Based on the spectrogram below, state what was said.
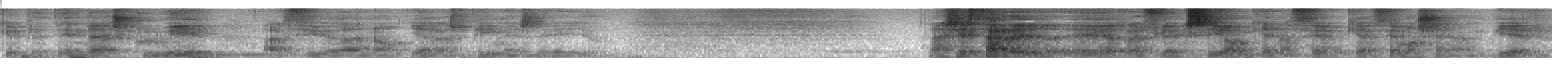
que pretenda excluir al ciudadano y a las pymes de ello. La sexta eh, reflexión que, que hacemos en Ampère,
